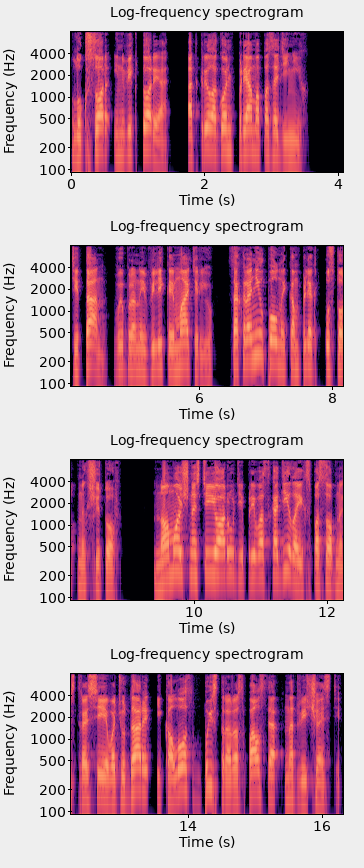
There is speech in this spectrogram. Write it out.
Луксор Инвиктория открыл огонь прямо позади них. Титан, выбранный Великой Матерью, сохранил полный комплект пустотных щитов. Но мощность ее орудий превосходила их способность рассеивать удары, и колосс быстро распался на две части.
